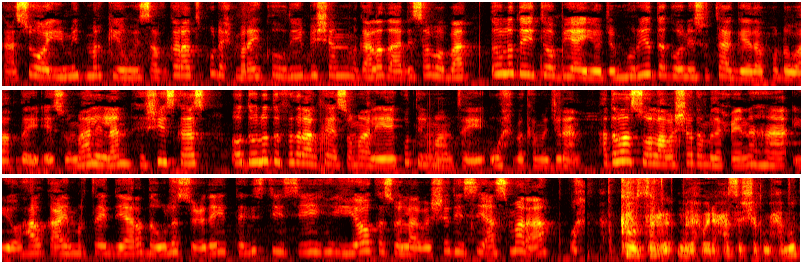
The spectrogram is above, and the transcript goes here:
kaasi oo yimid markii uu isafgarad ku dhex maray kowdii bishan magaalada adis ababa. Dowladda etoobiya iyo jamhuuriyadda gooniisutaageeda ku dhawaaqday ee somalilan heshiiskaas oo dowladda federaalk ee soomaaliya ay ku tilmaamtay waxba kama jiraan. Haddaba soo laabashada madaxweynaha iyo halka ay martay diyaaradda uu la socday tegistiisii iyo ka soo laabashadiisii asmar ah kowthar madaxweyne xasan sheekh maxamuud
